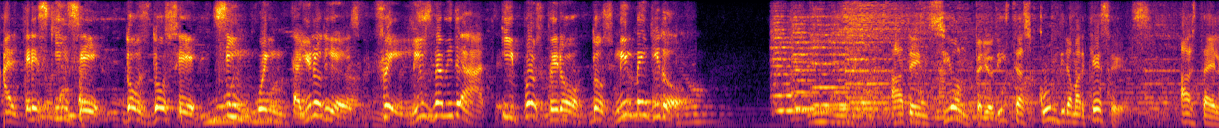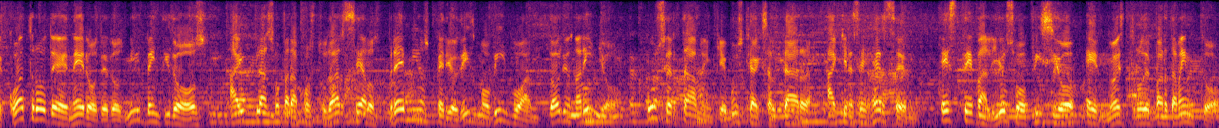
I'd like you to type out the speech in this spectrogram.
al 315-212-5110. ¡Feliz Navidad y próspero 2022! Atención periodistas cundinamarqueses. Hasta el 4 de enero de 2022 hay plazo para postularse a los premios Periodismo Vivo Antonio Nariño, un certamen que busca exaltar a quienes ejercen este valioso oficio en nuestro departamento.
